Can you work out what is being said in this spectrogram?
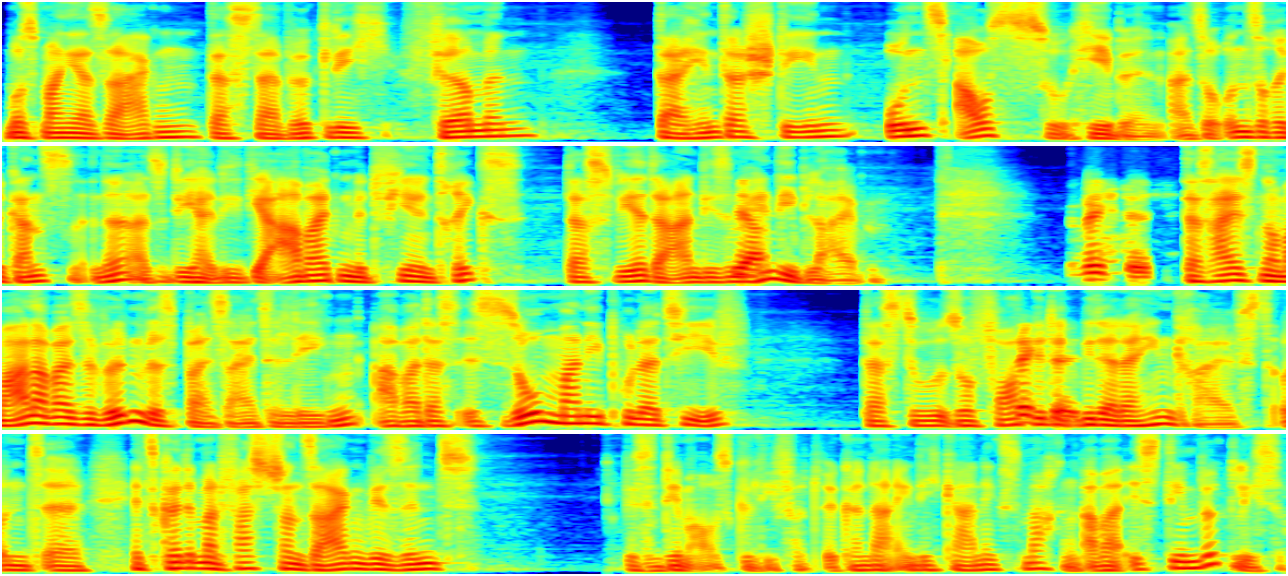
muss man ja sagen, dass da wirklich Firmen dahinter stehen, uns auszuhebeln. Also unsere ganzen, ne, also die, die, die arbeiten mit vielen Tricks, dass wir da an diesem Ja. Handy bleiben. Richtig. Das heißt, normalerweise würden wir es beiseite legen, aber das ist so manipulativ, dass du sofort wieder, Richtig. wieder dahin greifst. Und äh, jetzt könnte man fast schon sagen, wir sind, wir sind dem ausgeliefert. Wir können da eigentlich gar nichts machen. Aber ist dem wirklich so?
